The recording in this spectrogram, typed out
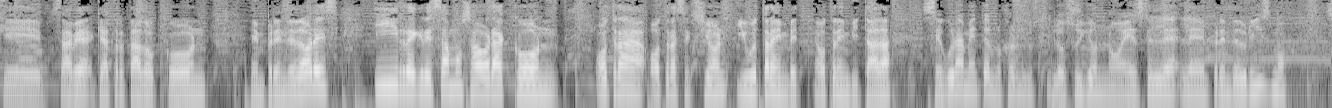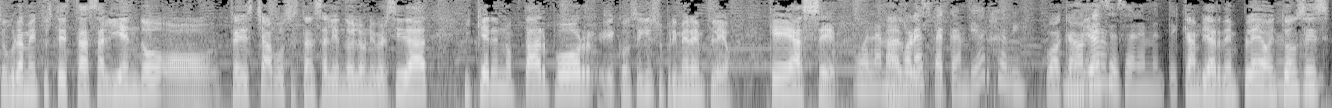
que sabe que ha tratado con emprendedores y regresamos ahora con otra otra sección y otra otra invitada. Seguramente a lo mejor lo- suyo no es el, el emprendedurismo. Seguramente usted está saliendo o ustedes chavos están saliendo de la universidad y quieren optar por eh, conseguir su primer empleo. ¿Qué hacer? O a lo mejor hasta cambiar, Javi. O a cambiar. No necesariamente. que- cambiar de empleo. Entonces,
